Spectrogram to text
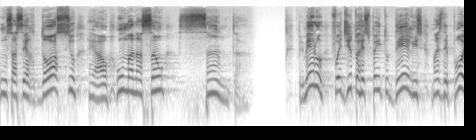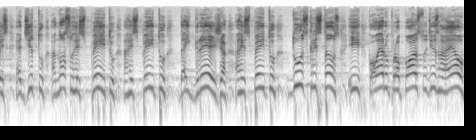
um sacerdócio real, uma nação santa. Primeiro foi dito a respeito deles, mas depois é dito a nosso respeito, a respeito da igreja, a respeito dos cristãos. E qual era o propósito de Israel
